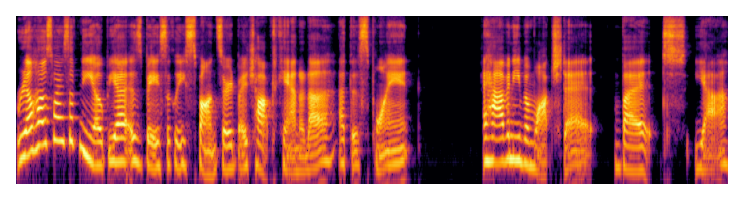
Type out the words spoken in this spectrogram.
Real Housewives of Neopia is basically sponsored by Chopped Canada at this point. I haven't even watched it. But yeah.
